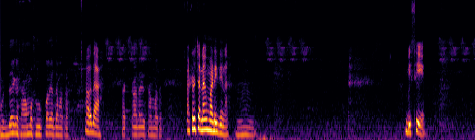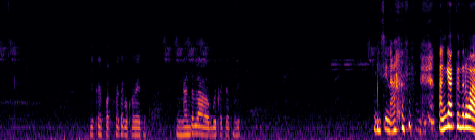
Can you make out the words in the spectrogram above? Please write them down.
ಮುದ್ದೆಗೆ ಸಾಂಬಾರ್ ಸೂಪರ್ ಐತೆ ಮಾತ್ರ. ಹೌದಾ? ಸಕ್ಕತ್ತಾಗಿ ಸಾಂಬಾರು. ಅಷ್ಟು ಚೆನ್ನಾಗಿ ಮಾಡಿದ್ದೀನ? ಬಿಸಿ? ಚಿಕನ್ ಪರ್ಫೆಕ್ಟಾಗಿ ಕುಕ್ ಆಗೈತೆ ಹಿಂಗಂದ್ರಲ್ಲ ಒಬ್ಬರು ನೋಡಿ. ಬಿಸಿನಾ? ಹಂಗೆ ಆಗ್ತಿದ್ರವಾ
